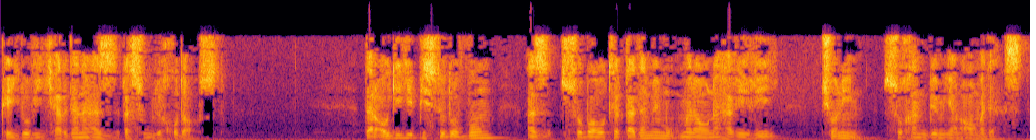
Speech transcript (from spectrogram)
پیروی کردن از رسول خداست. در آیه بیست دوم از ثبات قدم مؤمنان حقیقی چنین سخن به میان آمده است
